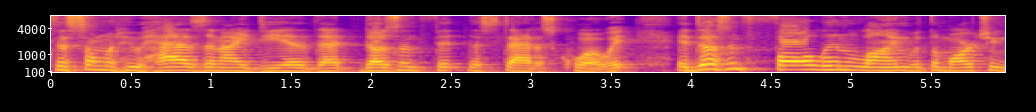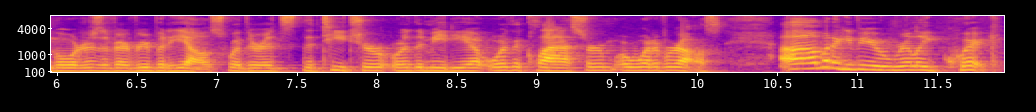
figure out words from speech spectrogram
to someone who has an idea that doesn't fit the status quo. It, it doesn't fall in line with the marching orders of everybody else, whether it's the teacher or the media or the classroom or whatever else. Uh, I'm going to give you a really quick,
